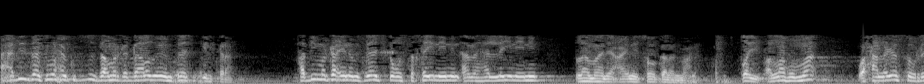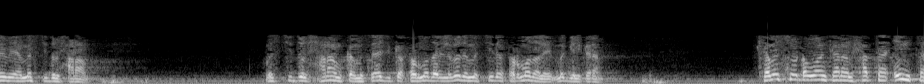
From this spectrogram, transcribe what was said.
Axaadiistaasi waxay kutusaysaa marka gaaladu inay masaajid geli karaan. Haddii markaa ayna masaajidka wasakhaynaynin ama hallaynaynin laa maanica inay soo galaan macna. Ayib allahuma waxaa laga soo reebaya masjid alxaraam masjidulxaraamka masaajidka xurmada le labada masjide xurmada leh ma geli karaan. Kama soo dhowaan karaan xataa inta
